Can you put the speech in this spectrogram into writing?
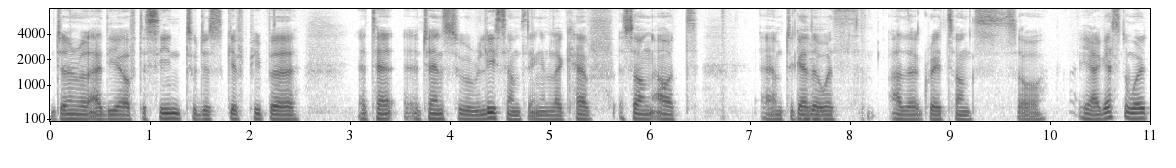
a general idea of the scene to just give people a, a chance to release something and like have a song out um, together mm-hmm. with other great songs so yeah I guess the word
